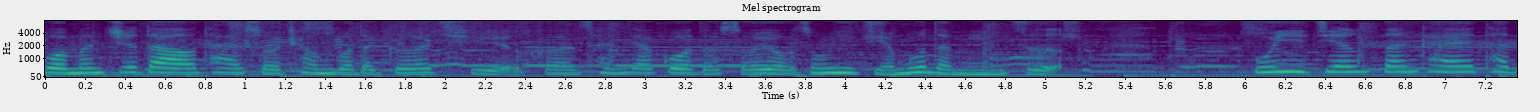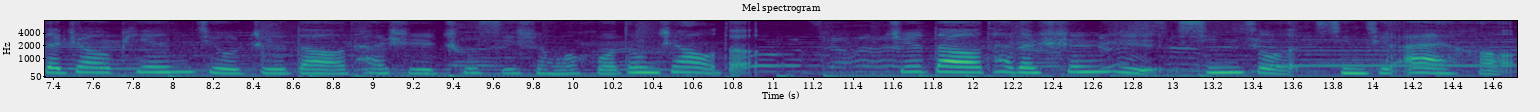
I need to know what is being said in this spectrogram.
我们知道他所唱过的歌曲和参加过的所有综艺节目的名字。无意间翻开他的照片，就知道他是出席什么活动照的。知道他的生日、星座、兴趣爱好，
